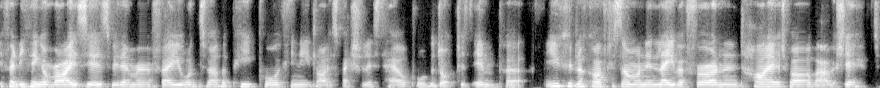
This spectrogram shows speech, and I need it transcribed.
If anything arises, we then refer you on to other people if you need like specialist help or the doctor's input. You could look after someone in labour for an entire 12 hour shift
